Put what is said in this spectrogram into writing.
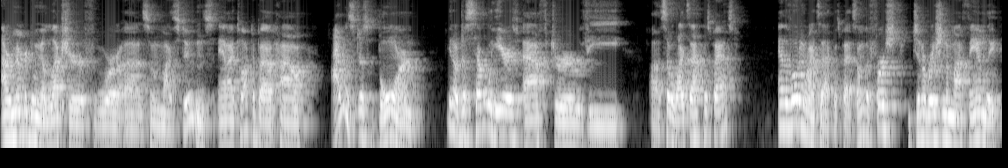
I remember doing a lecture for uh, some of my students, and I talked about how I was just born, you know, just several years after the uh, Civil Rights Act was passed and the Voting Rights Act was passed. I'm the first generation of my family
